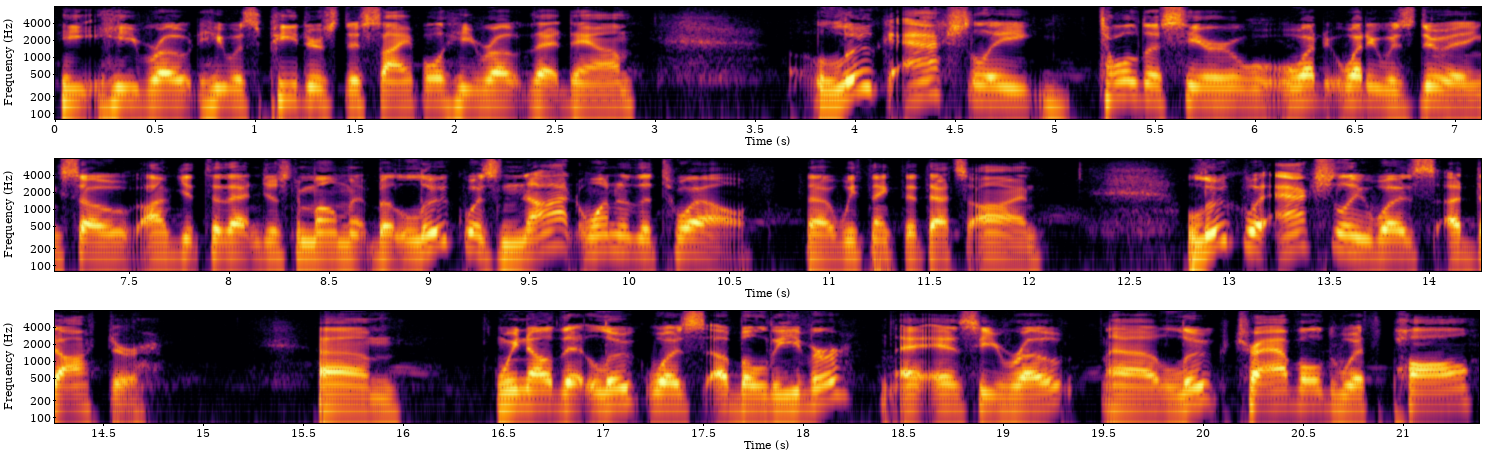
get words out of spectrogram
He, he wrote, he was Peter's disciple. He wrote that down. Luke actually told us here what, what he was doing, so I'll get to that in just a moment. But Luke was not one of the 12. Uh, we think that that's odd. Luke actually was a doctor. Um, we know that Luke was a believer, as he wrote. Uh, Luke traveled with Paul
